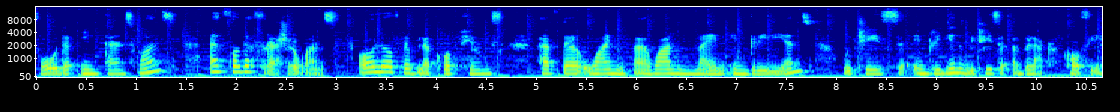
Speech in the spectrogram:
for the intense ones and for the fresher ones. All of the black opiums have the one, uh, one main ingredient which is ingredient which is a black coffee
